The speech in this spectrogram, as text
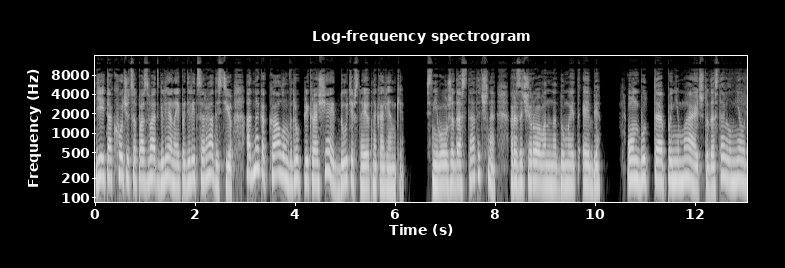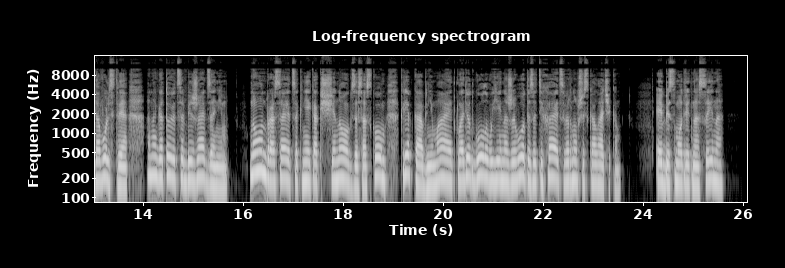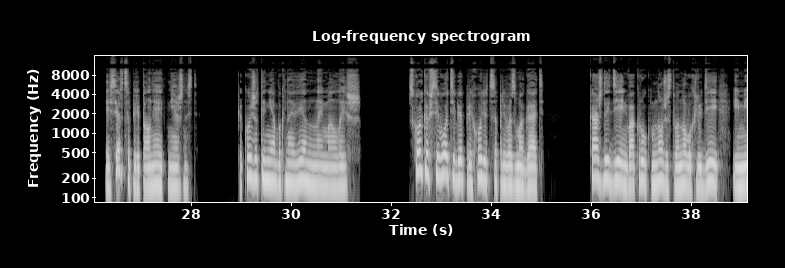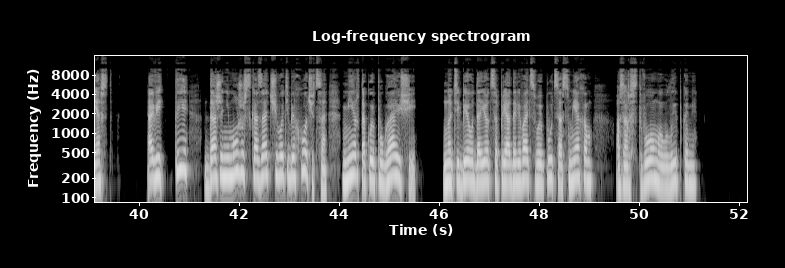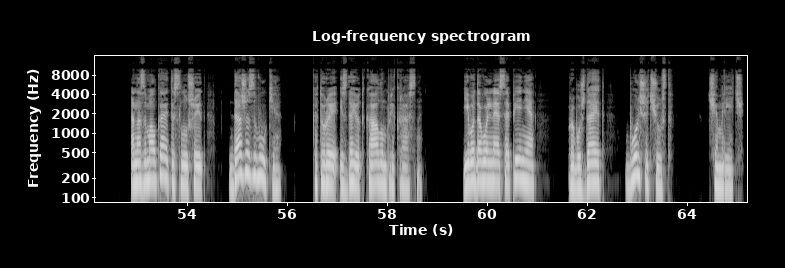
Ей так хочется позвать Глена и поделиться радостью, однако Калум вдруг прекращает дуть и встает на коленки. «С него уже достаточно», — разочарованно думает Эбби. Он будто понимает, что доставил мне удовольствие. Она готовится бежать за ним. Но он бросается к ней, как щенок, за соском, крепко обнимает, кладет голову ей на живот и затихает, свернувшись калачиком. Эбби смотрит на сына, и сердце переполняет нежность. «Какой же ты необыкновенный малыш! Сколько всего тебе приходится превозмогать! Каждый день вокруг множество новых людей и мест, а ведь ты даже не можешь сказать, чего тебе хочется. Мир такой пугающий. Но тебе удается преодолевать свой путь со смехом, озорством и улыбками. Она замолкает и слушает. Даже звуки, которые издает Калум, прекрасны. Его довольное сопение пробуждает больше чувств, чем речь.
